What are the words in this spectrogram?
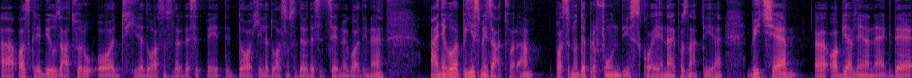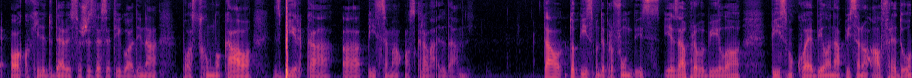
uh, Oskar je bio u zatvoru od 1895. do 1897. godine, a njegova pisma iz zatvora, posebno De Profundis, koje je najpoznatije, bit će objavljena negde oko 1960. godina posthumno kao zbirka uh, pisama Oskara Wilda. Ta, to pismo De Profundis je zapravo bilo pismo koje je bilo napisano Alfredu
